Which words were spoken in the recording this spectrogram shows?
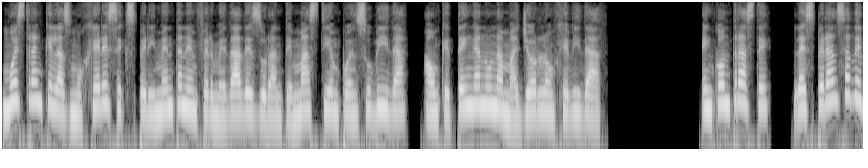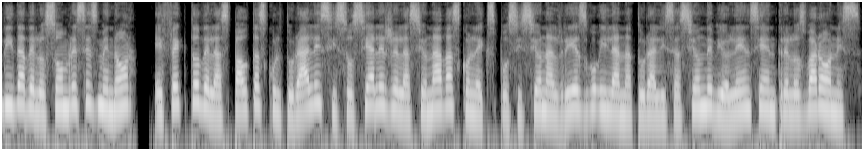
muestran que las mujeres experimentan enfermedades durante más tiempo en su vida, aunque tengan una mayor longevidad. En contraste, la esperanza de vida de los hombres es menor, efecto de las pautas culturales y sociales relacionadas con la exposición al riesgo y la naturalización de violencia entre los varones.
